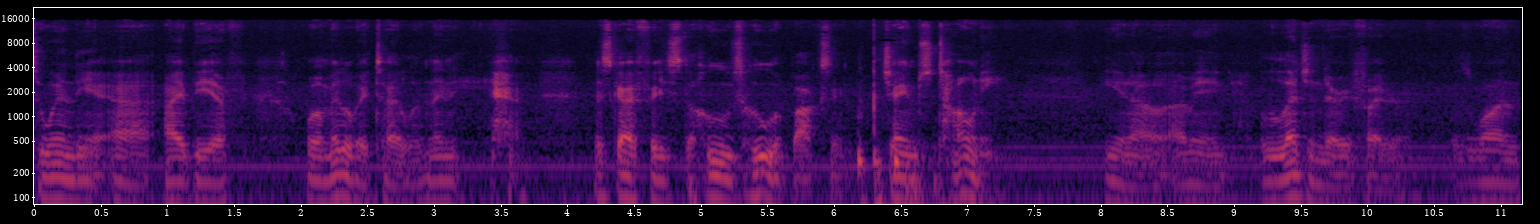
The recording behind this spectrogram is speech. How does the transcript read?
to win the uh, IBF World Middleweight title, and then he, this guy faced the who's who of boxing, James Toney. You know, I mean, legendary fighter. Has won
